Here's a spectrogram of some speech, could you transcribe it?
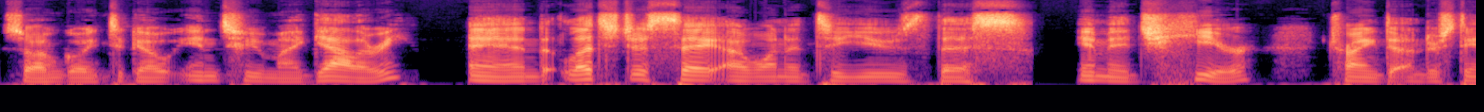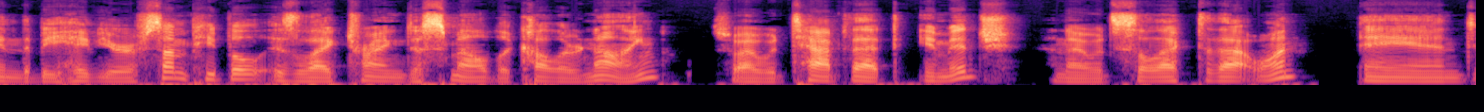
So I'm going to go into my gallery, and let's just say I wanted to use this image here. Trying to understand the behavior of some people is like trying to smell the color 9. So I would tap that image, and I would select that one and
